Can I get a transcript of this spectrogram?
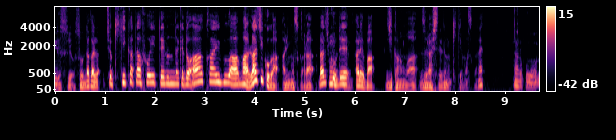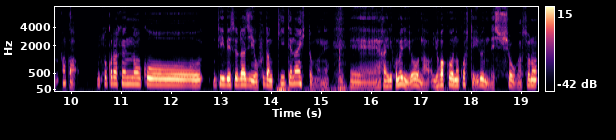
ーですよ。そう、だから一応聞き方増えてるんだけど、アーカイブは、まあラジコがありますから、ラジコであれば時間はずらしてでも聞けますかね。なるほど。なんか、そこら辺の、こう、TBS ラジオ普段聞いてない人もね、えー、入り込めるような余白を残しているんでしょうが、その、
